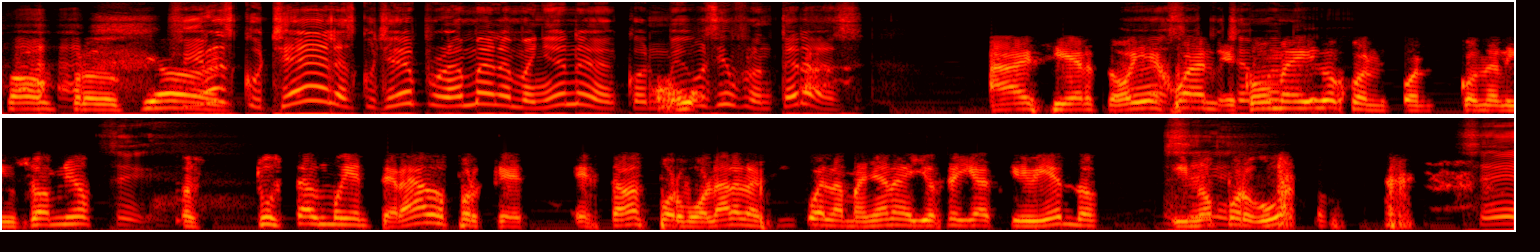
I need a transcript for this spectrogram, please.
post, producción. Sí, la escuché, la escuché en el programa de la mañana con oh. Sin Fronteras. Ah, es cierto. Oye, Ah, Juan, ¿cómo me he ido con, con, con el insomnio? Sí. Pues tú estás muy enterado porque estabas por volar a las 5 de la mañana y yo seguía escribiendo. Y Sí. no por gusto. Sí.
